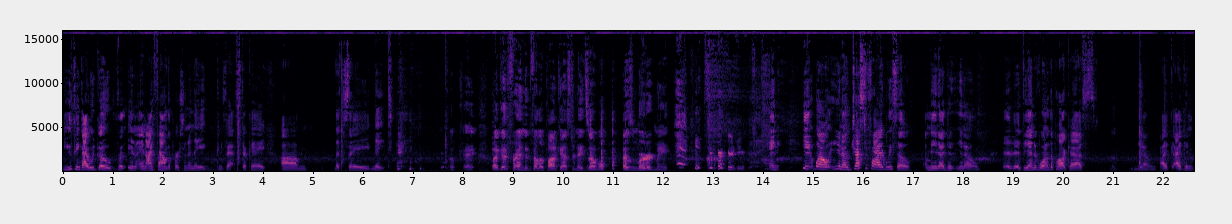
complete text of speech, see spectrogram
do you think I would go for? And, and I found the person, and they confessed. Okay, um, let's say Nate. Okay. My good friend and fellow podcaster Nate Zobel has murdered me. he murdered you, and he well, you know, justifiably so. I mean, I did, you know, at, at the end of one of the podcasts, you know, I I can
